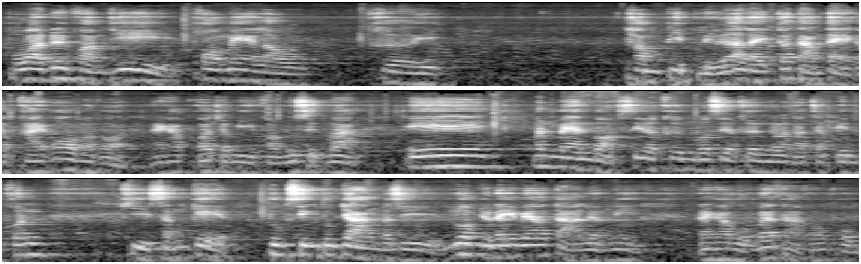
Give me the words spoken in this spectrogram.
เพราะว่าด้วยความที่พ่อแม่เราเคยทำผิดหรืออะไรก็ตามแต่กับคายอ้อมาก่อนนะครับ ก็จะมีความรู้สึกว่า เอ๊ะมันแมนบอกเสื้อครึ่งบอเสื้อครึ่งแล้วก็จะเป็นคน ขี่สังเกตทุกสิ่งทุกอย่างก็สิรวมอยู่ในแววตาเรื่องนี้นะครับผมแววตาของผม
